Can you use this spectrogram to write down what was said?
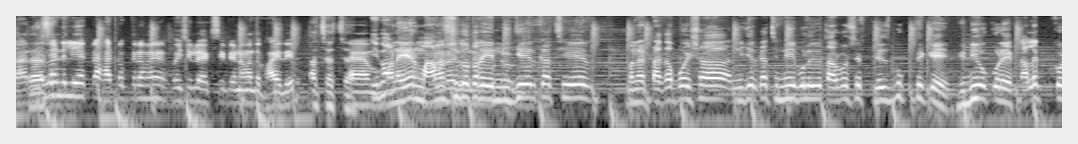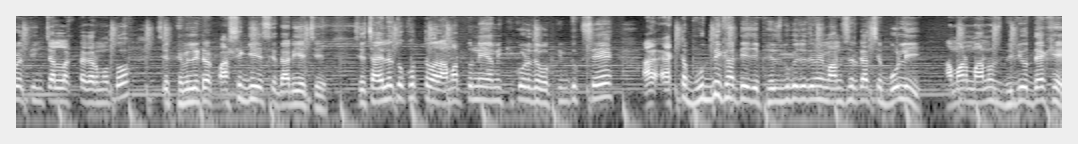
আর। রিসেন্টলি একটা হাটগ্রামে হয়েছিল অ্যাক্সিডেন্ট আমাদের ভাইদের। আচ্ছা আচ্ছা। মানে এর মানসিকতা এর নিজের কাছে এর মানে টাকা পয়সা নিজের কাছে নেই বলে তারপর সে ফেসবুক থেকে ভিডিও করে কালেক্ট করে তিন চার লাখ টাকার মতো সে ফ্যামিলিটার পাশে গিয়ে সে দাঁড়িয়েছে সে চাইলে তো করতে পারে আমার তো নেই আমি কি করে দেবো? কিন্তু সে একটা বুদ্ধি খাটিয়ে যে ফেসবুকে যদি আমি মানুষের কাছে বলি আমার মানুষ ভিডিও দেখে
